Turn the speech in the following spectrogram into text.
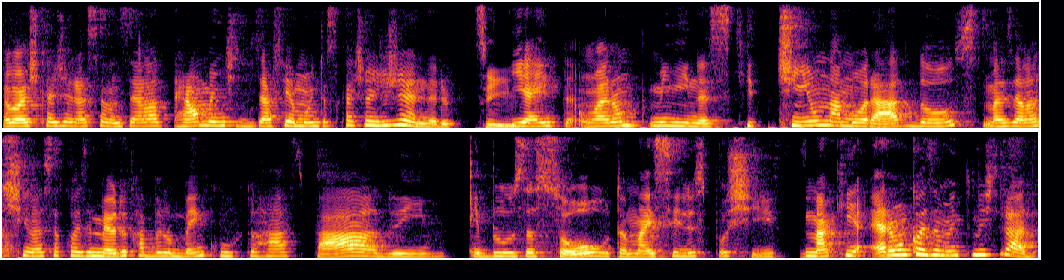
Eu acho que a geração Z, ela realmente desafia muito as questões de gênero. Sim. E aí, então, eram meninas que tinham namorados, mas elas tinham essa coisa meio do cabelo bem curto, raspado, e, e blusa solta, mais cílios postiços. Maquia... Era uma coisa muito misturada.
